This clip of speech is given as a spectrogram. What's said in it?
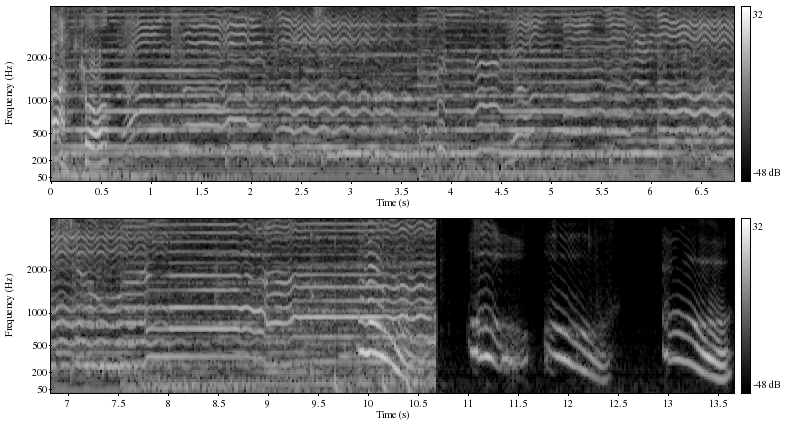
Oh, it's cool. 啊 Ooh, ooh, ooh.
